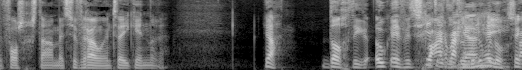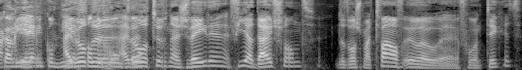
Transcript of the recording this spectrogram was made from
vastgestaan met zijn vrouw en twee kinderen. Dacht ik ook even het waar Ja, hij. Zijn carrière hij komt niet Hij echt van wilde, de grond. hij hè? wilde terug naar Zweden via Duitsland. Dat was maar 12 euro eh, voor een ticket.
